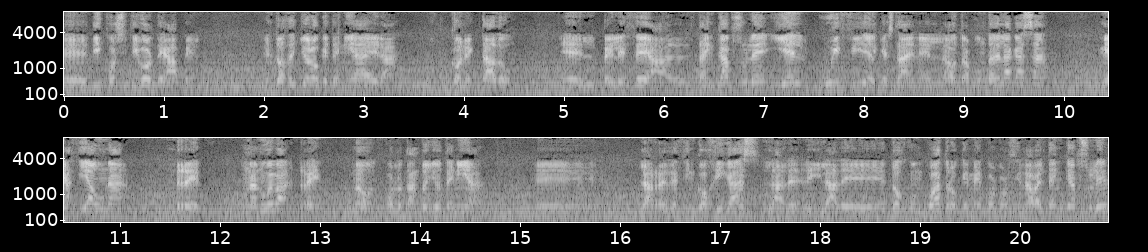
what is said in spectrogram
eh, dispositivos de Apple. Entonces yo lo que tenía era conectado el PLC al Time Capsule y el Wi-Fi, el que está en la otra punta de la casa, me hacía una red, una nueva red, ¿no? Por lo tanto yo tenía eh, la red de 5 gigas y la de 2,4 que me proporcionaba el Time Capsule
